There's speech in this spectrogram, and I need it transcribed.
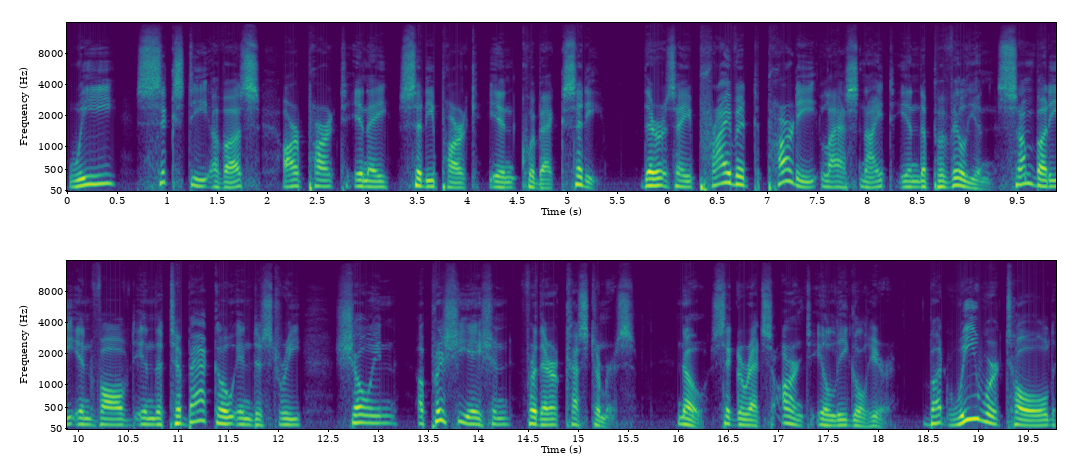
we, 60 of us, are parked in a city park in Quebec City. There is a private party last night in the pavilion. Somebody involved in the tobacco industry showing appreciation for their customers. No, cigarettes aren't illegal here. But we were told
